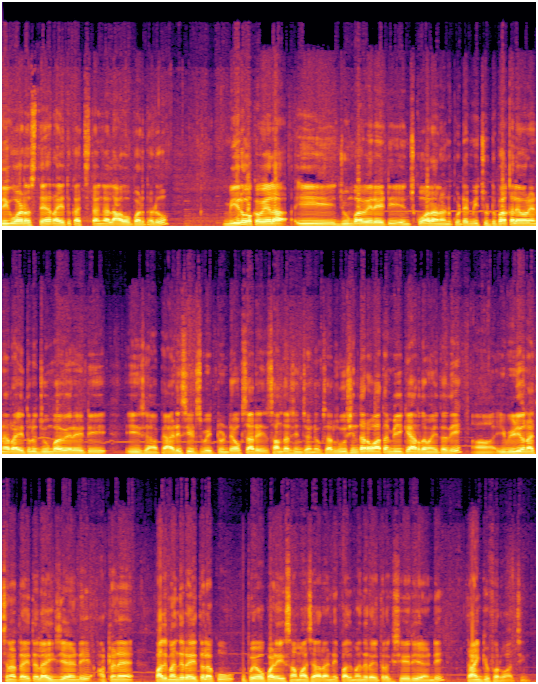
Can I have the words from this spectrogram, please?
దిగుబడి వస్తే రైతు ఖచ్చితంగా లాభపడతాడు. మీరు ఒకవేళ ఈ జూంబా వెరైటీ ఎంచుకోవాలని అనుకుంటే మీ చుట్టుపక్కల ఎవరైనా రైతులు జూంబా వెరైటీ ఈ ప్యాడీ సీడ్స్ పెట్టుంటే ఒకసారి సందర్శించండి. ఒకసారి చూసిన తర్వాత మీకే అర్థమవుతుంది. ఈ వీడియో నచ్చినట్లయితే లైక్ చేయండి. అట్లనే పది మంది రైతులకు ఉపయోగపడే ఈ సమాచారాన్ని పది మంది రైతులకు షేర్ చేయండి. థ్యాంక్ యూ ఫర్ వాచింగ్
